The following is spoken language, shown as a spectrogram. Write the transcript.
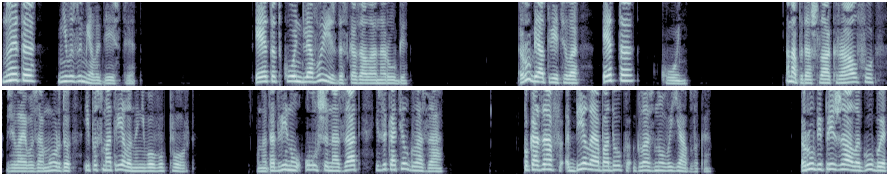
но это не возымело действия. «Этот конь для выезда», — сказала она Руби. Руби ответила, «Это конь». Она подошла к Ралфу, взяла его за морду и посмотрела на него в упор. Он отодвинул уши назад и закатил глаза, показав белый ободок глазного яблока. Руби прижала губы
